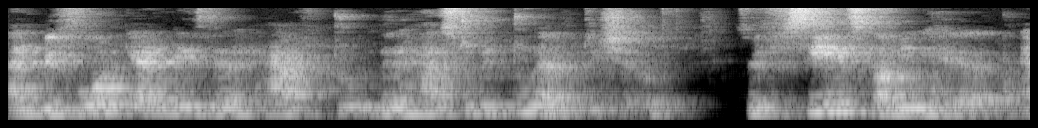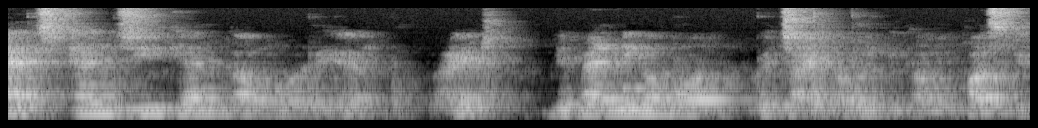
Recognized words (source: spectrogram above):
and before candies there have to there has to be two empty shells so if c is coming here h and g can come over here right depending upon which item will be coming first. If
